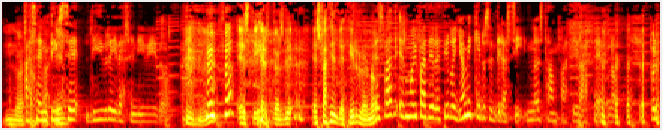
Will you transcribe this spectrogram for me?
No a sentirse libre y desinhibido. fácil. Ujú. Es cierto, es, es fácil decirlo, ¿no? Es, fácil- es muy fácil decirlo, yo me quiero sentir así, no es tan fácil hacerlo. Pero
